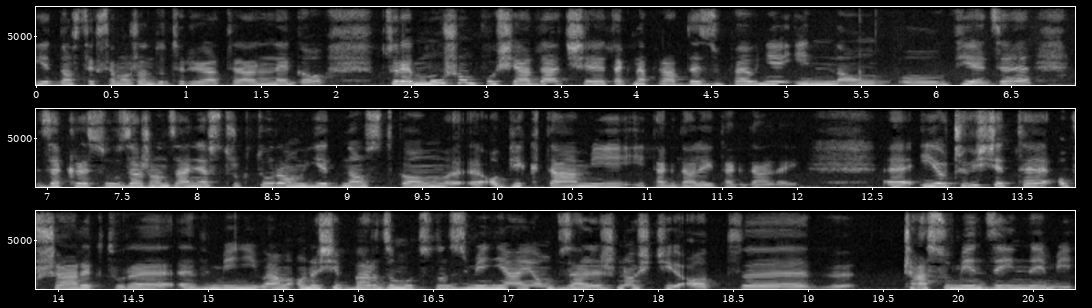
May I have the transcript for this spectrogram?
jednostek samorządu terytorialnego, które muszą posiadać tak naprawdę zupełnie inną wiedzę z zakresu zarządzania strukturą, strukturą, jednostką, e, obiektami itd., tak itd. Tak e, I oczywiście te obszary, które e, wymieniłam, one się bardzo mocno zmieniają w zależności od czasu między innymi.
